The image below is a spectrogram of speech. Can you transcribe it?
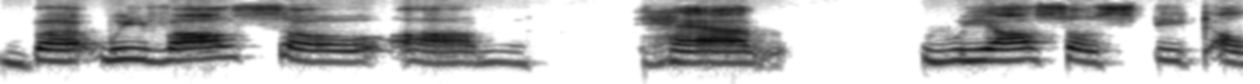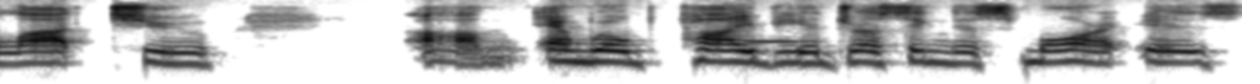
but we've also um, have we also speak a lot to, um, and we'll probably be addressing this more. Is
